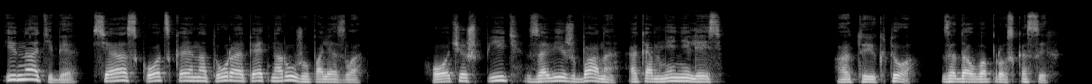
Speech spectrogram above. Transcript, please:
И на тебе, вся скотская натура опять наружу полезла. Хочешь пить, зови жбана, а ко мне не лезь». «А ты кто?» – задал вопрос Косых.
